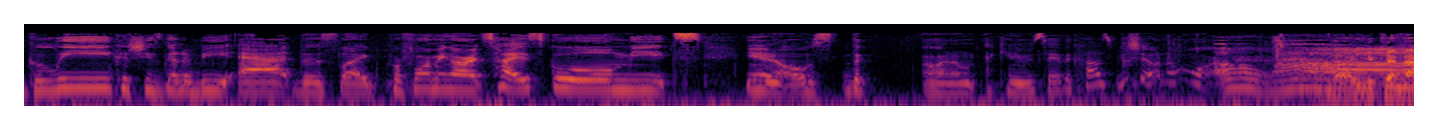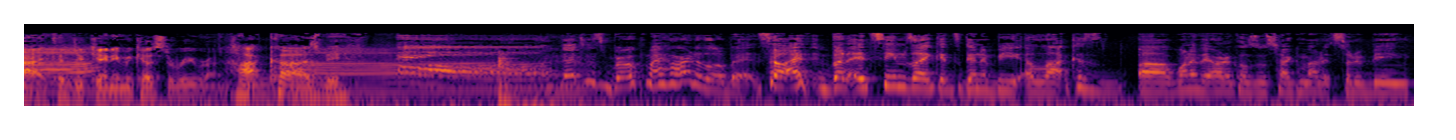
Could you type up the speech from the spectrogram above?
Glee because she's going to be at this like performing arts high school meets, you know, the. Oh, I don't. I can't even say the Cosby Show no more. Oh wow. No, you cannot because you can't even catch the reruns. Hot Cosby. Oh, that just broke my heart a little bit. So, I, but it seems like it's going to be a lot because uh, one of the articles was talking about it sort of being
